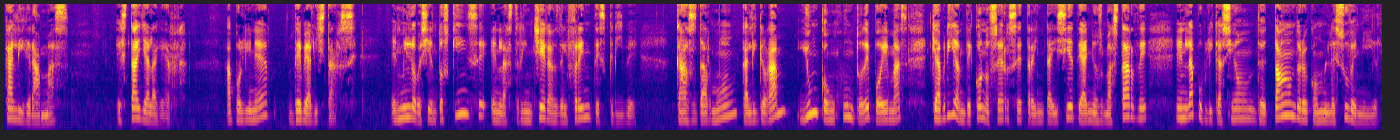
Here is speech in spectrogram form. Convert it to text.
caligramas. Estalla la guerra. Apollinaire debe alistarse. En 1915, en las trincheras del frente, escribe Cas d'Armont, Calligram y un conjunto de poemas que habrían de conocerse 37 años más tarde en la publicación de Tendre comme les souvenirs.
